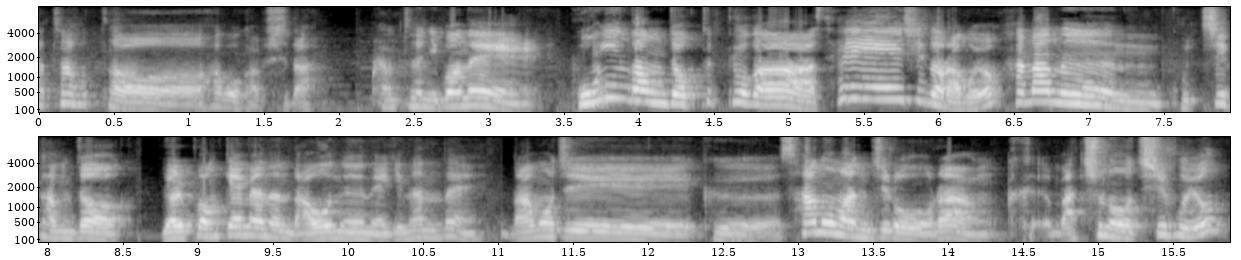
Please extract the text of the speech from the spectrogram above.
하차부터 하고 갑시다. 아무튼 이번에 봉인 강적 투표가 셋이더라고요. 하나는 구치 강적 10번 깨면은 나오는 애긴 한데 나머지 그 사노만지로랑 그 마츠노 치후요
